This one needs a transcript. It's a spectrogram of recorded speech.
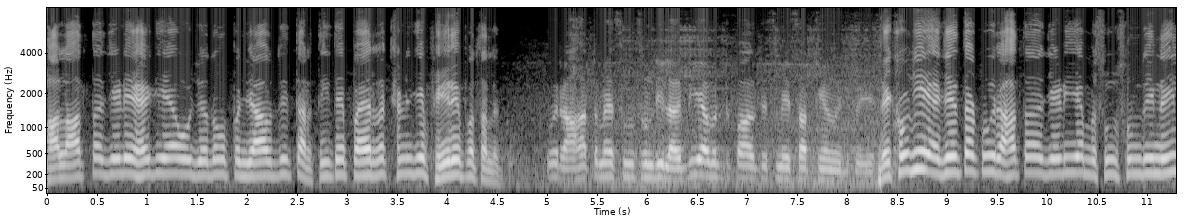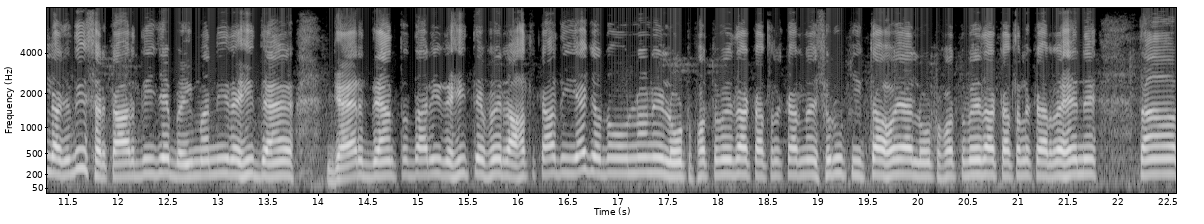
ਹਾਲਾਤ ਜਿਹੜੇ ਹੈਗੇ ਆ, ਉਹ ਜਦੋਂ ਪੰਜਾਬ ਦੀ ਧਰਤੀ ਤੇ ਪੈਰ ਰੱਖਣਗੇ, ਫੇਰ ਇਹ ਪਤਾ ਲੱਗੂ। ਕੋਈ ਰਾਹਤ ਮਹਿਸੂਸ ਹੁੰਦੀ ਲੱਗਦੀ ਹੈ ਅਮਰਿਤਪਾਲ ਤੇ ਸਮੇਤ ਸਾਥੀਆਂ ਨੂੰ ਵਿੱਚ ਕੋਈ? ਦੇਖੋ ਜੀ, ਅਜੇ ਤਾਂ ਕੋਈ ਰਾਹਤ ਜਿਹੜੀ ਹੈ ਮਹਿਸੂਸ ਹੁੰਦੀ ਨਹੀਂ ਲੱਗਦੀ। ਸਰਕਾਰ ਦੀ ਜੇ ਬੇਈਮਾਨੀ ਰਹੀ, ਦੈ- ਗੈਰ ਦਿਆਨਤਦਾਰੀ ਰਹੀ ਤੇ ਫਿਰ ਰਾਹਤ ਕਾਦੀ ਹੈ ਜਦੋਂ ਉਹਨਾਂ ਨੇ ਲੋਟ ਫਤਵੇ ਦਾ ਕਤਲ ਕਰਨਾ ਸ਼ੁਰੂ ਕੀਤਾ ਹੋਇਆ, ਲੋਟ ਫਤਵੇ ਦਾ ਕਤਲ ਕਰ ਰਹੇ ਨੇ, ਤਾਂ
